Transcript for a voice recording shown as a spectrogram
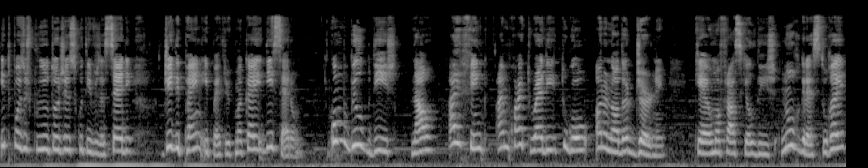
E depois os produtores executivos da série, G.D. Payne e Patrick McKay, disseram: Como Bill diz, Now I think I'm quite ready to go on another journey, que é uma frase que ele diz no Regresso do Rei,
